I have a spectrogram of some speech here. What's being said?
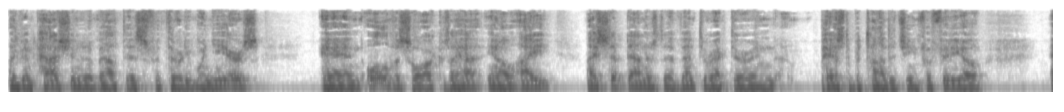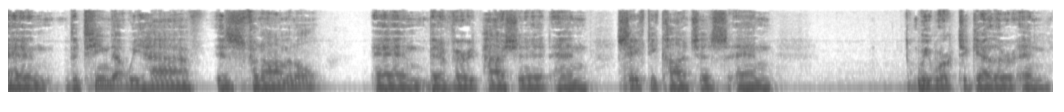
I've been passionate about this for 31 years, and all of us are because I ha- you know I I stepped down as the event director and passed the baton to Gene Fafidio, and the team that we have is phenomenal, and they're very passionate and safety conscious, and we work together and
